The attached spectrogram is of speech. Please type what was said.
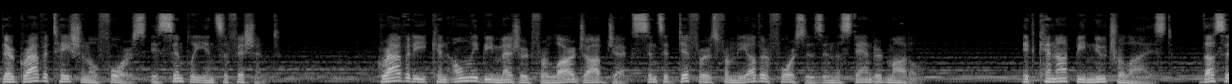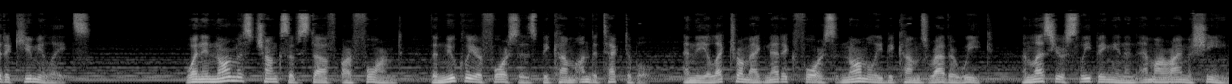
Their gravitational force is simply insufficient. Gravity can only be measured for large objects since it differs from the other forces in the Standard Model. It cannot be neutralized, thus it accumulates. When enormous chunks of stuff are formed, the nuclear forces become undetectable, and the electromagnetic force normally becomes rather weak, unless you're sleeping in an MRI machine,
